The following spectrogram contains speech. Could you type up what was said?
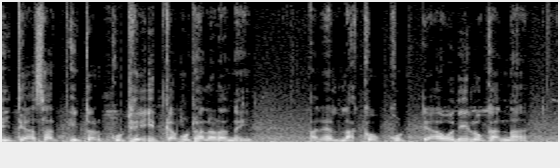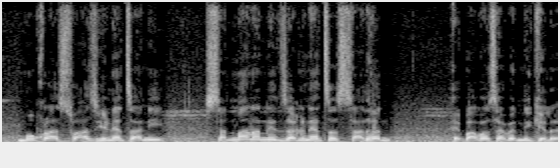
इतिहासात इतर कुठेही इतका मोठा लढा नाही आणि लाखो कोट्यावधी लोकांना मोकळा श्वास घेण्याचं आणि सन्मानाने जगण्याचं साधन हे बाबासाहेबांनी केलं.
